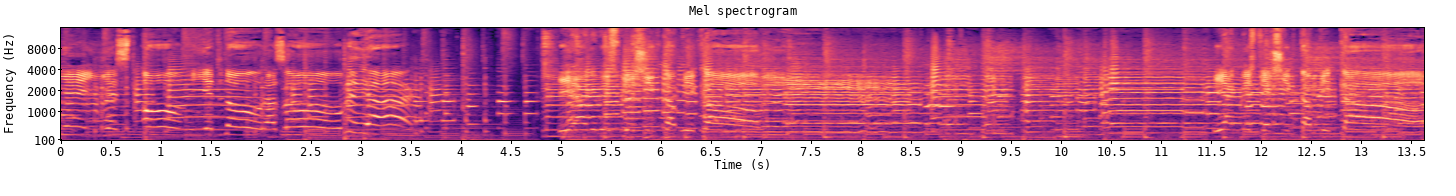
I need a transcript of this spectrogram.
Nie jest on jednorazowy Jak Jak bezpiecznik topikowy Jak bezpiecznik topikowy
